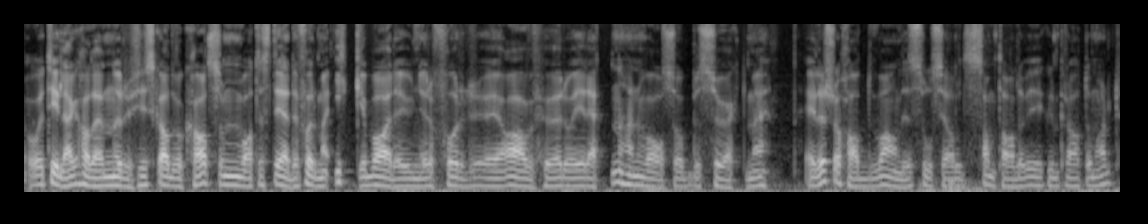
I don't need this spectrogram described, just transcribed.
Og I tillegg hadde jeg en russisk advokat som var til stede for meg, ikke bare under for eh, avhør og i retten. Han var også og besøkte meg ellers så hadde vanlig sosial samtale. Vi kunne prate om alt.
